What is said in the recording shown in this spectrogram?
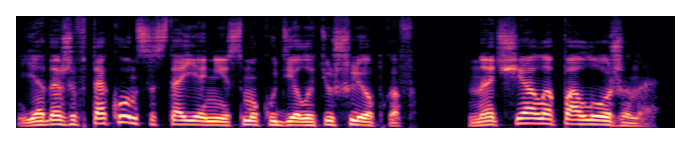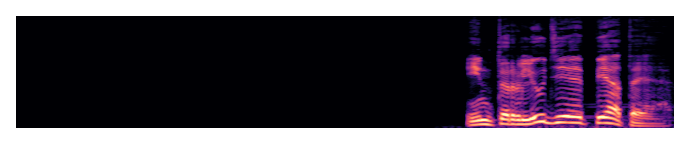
Я даже в таком состоянии смог уделать ушлепков. Начало положено. Интерлюдия пятая.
